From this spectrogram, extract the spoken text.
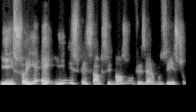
E isso aí é indispensável. Se nós não fizermos isso,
